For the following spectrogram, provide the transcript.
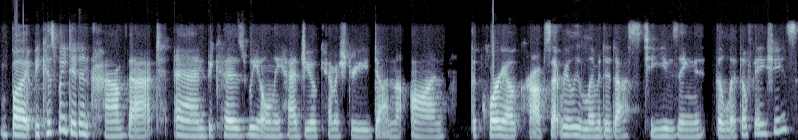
But because we didn't have that, and because we only had geochemistry done on the quarry outcrops, that really limited us to using the lithofacies.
